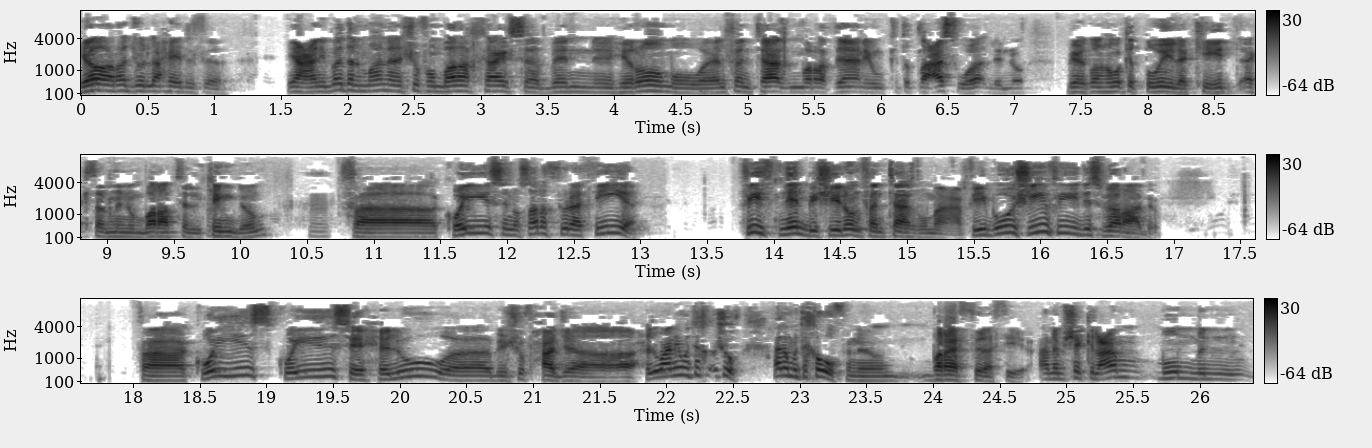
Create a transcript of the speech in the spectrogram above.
يا رجل أحيت الفئة. يعني بدل ما أنا أشوف مباراة خايسة بين هيرومو والفانتازم مرة ثانية ممكن تطلع اسوء لأنه بيعطونها وقت طويل أكيد أكثر من مباراة ال Kingdom. فكويس إنه صارت ثلاثية. في اثنين بيشيلون فانتازمو معه في بوشي في ديسبرادو فكويس كويس إيه حلو آه، بنشوف حاجة حلوة. يعني متخ... شوف أنا متخوف من المباريات الثلاثية. أنا بشكل عام مو من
